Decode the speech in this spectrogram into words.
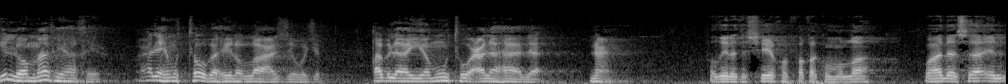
قل لهم ما فيها خير. عليهم التوبة إلى الله عز وجل. قبل أن يموتوا على هذا. نعم. فضيلة الشيخ وفقكم الله وهذا سائل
